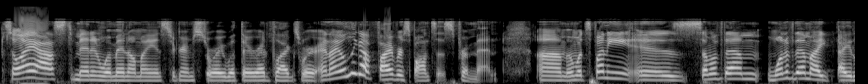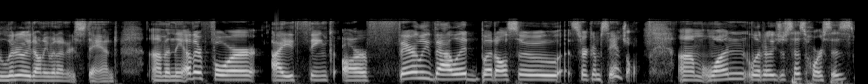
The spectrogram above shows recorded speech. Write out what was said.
so I asked men and women on my Instagram story what their red flags were, and I only got five responses from men. Um, and what's funny is some of them, one of them I, I literally don't even understand. Um, and the other four I think are fairly valid, but also circumstantial. Um, one literally just says horses,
